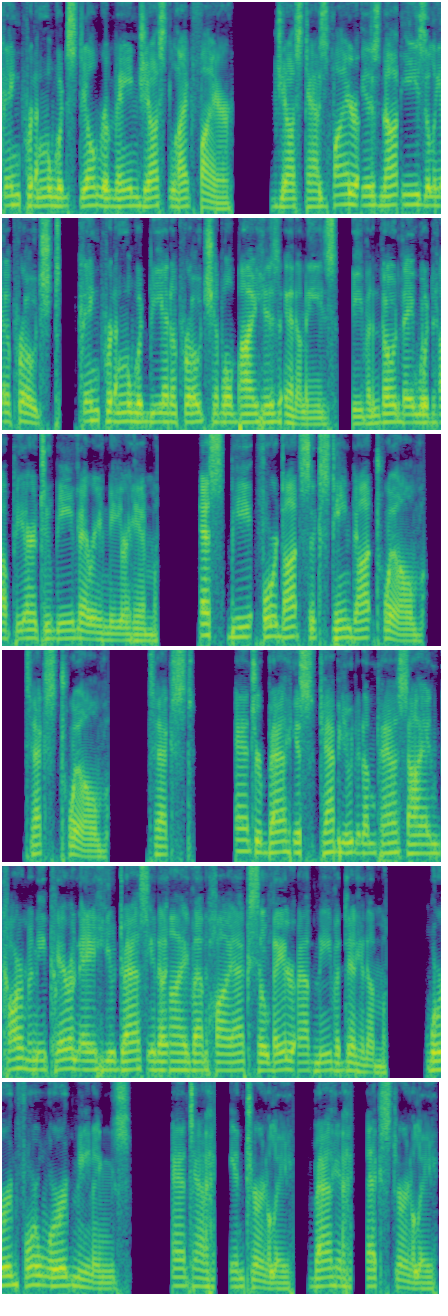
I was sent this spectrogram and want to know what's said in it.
King Prithu would still remain just like fire. Just as fire is not easily approached, King Prithu would be unapproachable by his enemies, even though they would appear to be very near him. SB 4.16.12. Text 12. Text. Antarbahis kabutanam pasayan karmani karane hudasina ivam hyaksovair abnivadehinam. Word for word meanings. Anta, internally, bahya, externally,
